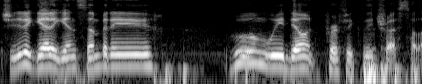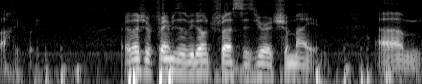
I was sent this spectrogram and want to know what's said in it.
she did a get against somebody whom we don't perfectly trust halachically? Rav frames as we don't trust as Yurat Shemayim. Um,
